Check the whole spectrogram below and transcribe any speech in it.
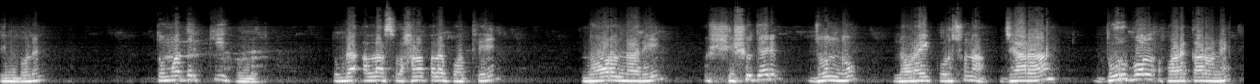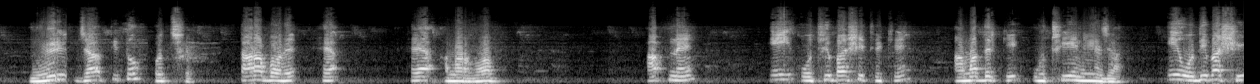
তিনি বলেন, তোমাদের কি হলো? তোমরা আল্লাহ সুবহানাহু তাআলার পথে নর, নারী ও শিশুদের জন্য লড়াই করছ না, যারা দুর্বল হওয়ার কারণে নির্যাতিত হচ্ছে। তারা বলে হ্যাঁ হ্যাঁ আমার রব, আপনি এই অধিবাসী থেকে আমাদেরকে উঠিয়ে নিয়ে যান। এই অধিবাসী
